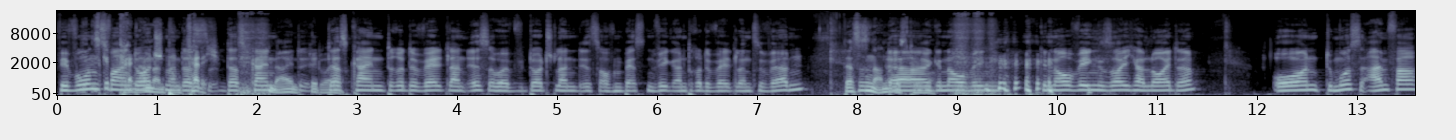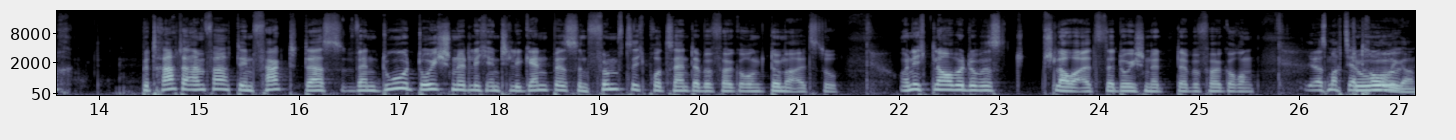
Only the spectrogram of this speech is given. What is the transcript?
Wir wohnen zwar in Deutschland, das, das, kein, Nein, das kein dritte Weltland ist, aber Deutschland ist auf dem besten Weg, ein dritte Weltland zu werden. Das ist ein anderes äh, Thema. Genau wegen, genau wegen solcher Leute. Und du musst einfach, betrachte einfach den Fakt, dass wenn du durchschnittlich intelligent bist, sind 50% der Bevölkerung dümmer als du. Und ich glaube, du bist schlauer als der Durchschnitt der Bevölkerung. Ja, das macht es ja du, trauriger.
